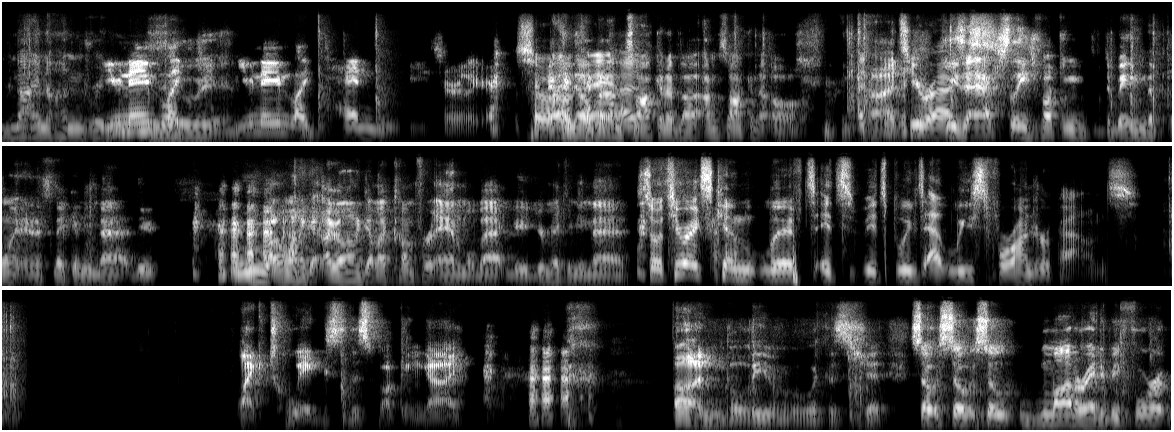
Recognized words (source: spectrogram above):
Nine hundred. You named like you named like ten movies earlier. So I know, okay, but I'm uh, talking about. I'm talking. To oh my god, T-Rex. he's actually fucking debating the point, and it's making me mad, dude. Ooh, I want to get. I want to get my comfort animal back, dude. You're making me mad. So a T-Rex can lift. It's it's believed at least 400 pounds. Like twigs, this fucking guy. Unbelievable with this shit. So so so moderator. Before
